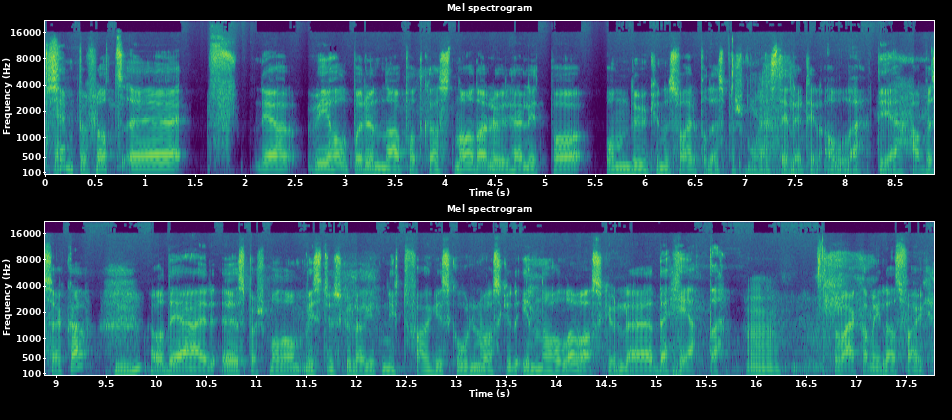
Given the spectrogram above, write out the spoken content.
Kjempeflott. Eh, Vi holder på å runde av podkasten nå, og da lurer jeg litt på om du kunne svare på det spørsmålet jeg stiller til alle de jeg har besøk av. Mm. Og det er eh, spørsmålet om hvis du skulle lage et nytt fag i skolen, hva skulle det inneholde, hva skulle det hete? Mm. Så hva er Camillas fag?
